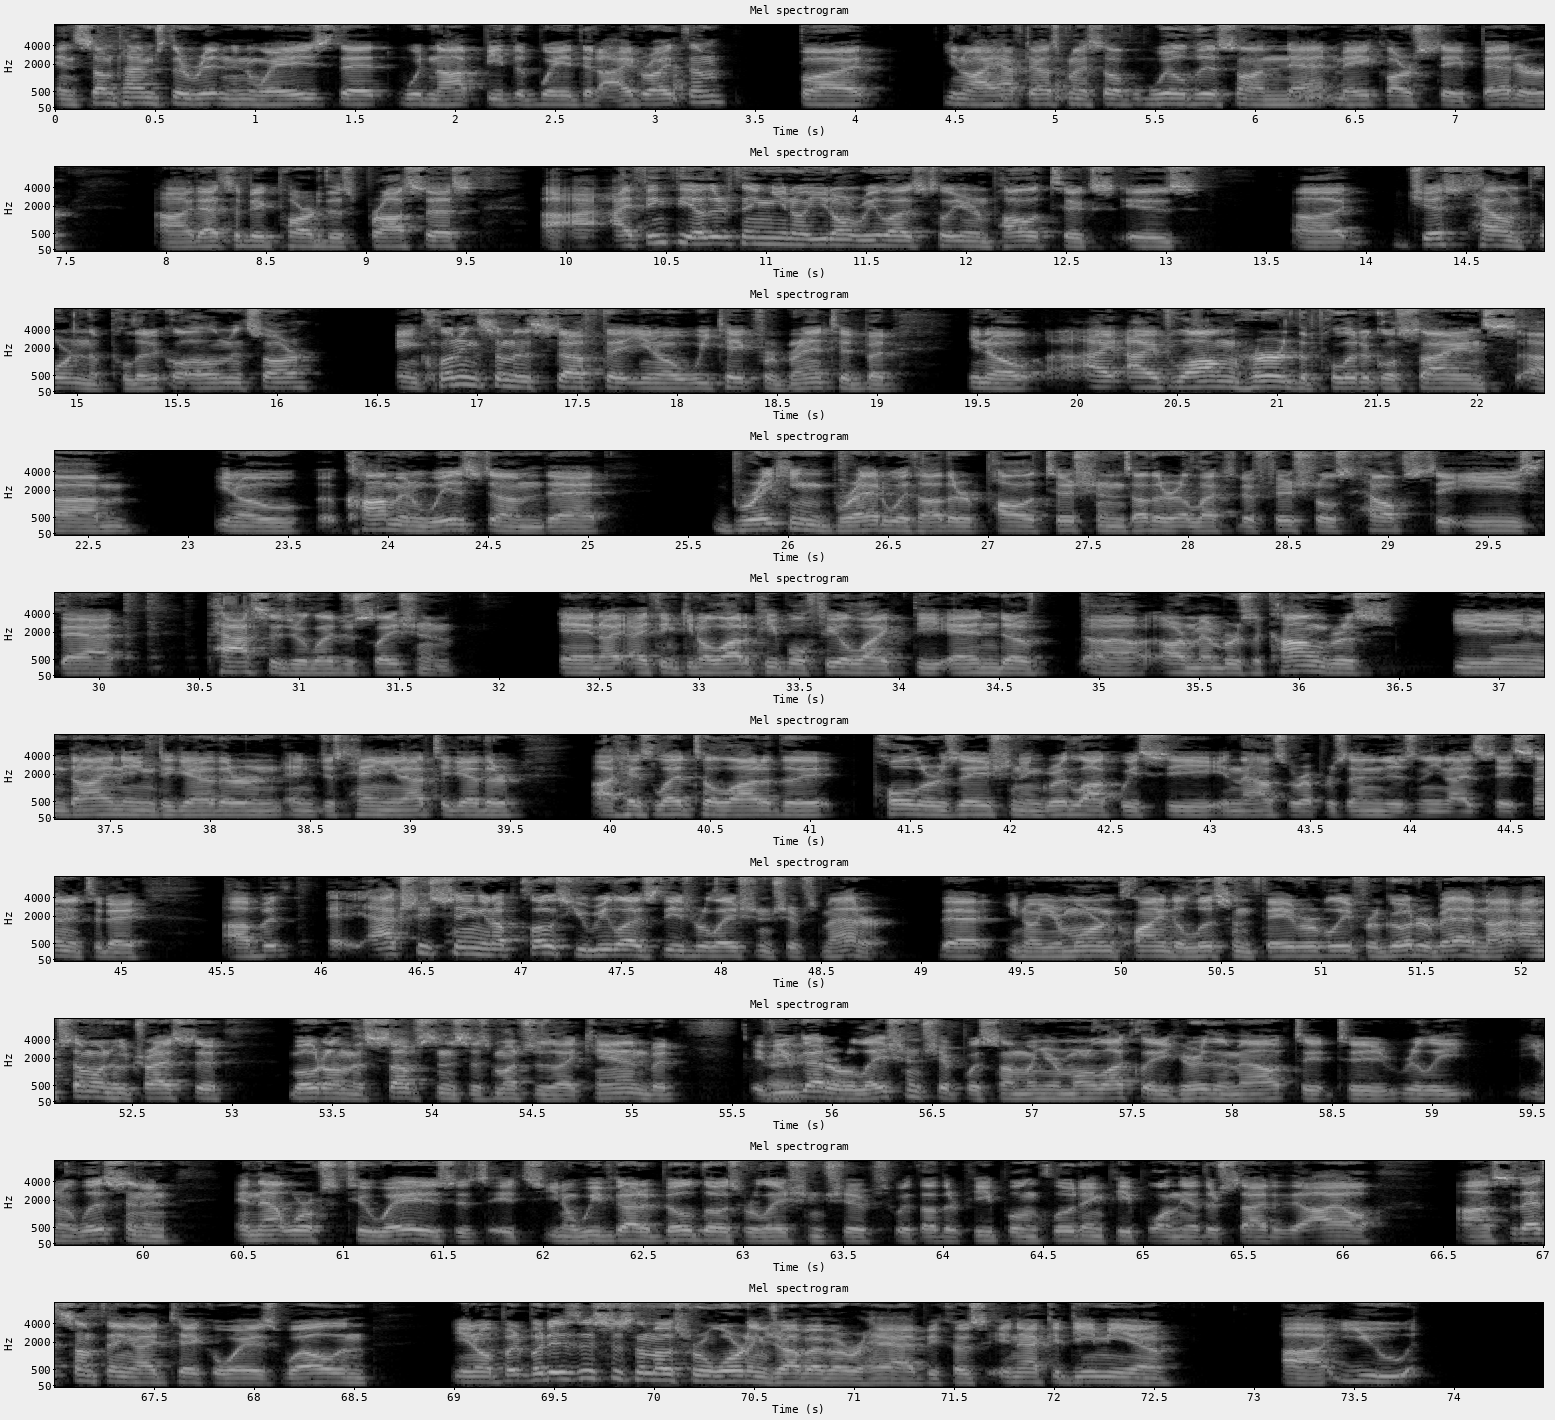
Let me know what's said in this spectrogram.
And sometimes they're written in ways that would not be the way that I'd write them. But you know, I have to ask myself, will this on net make our state better? Uh, that's a big part of this process. I, I, think the other thing you know you don't realize till you're in politics is uh, just how important the political elements are, including some of the stuff that you know we take for granted. But you know, I, have long heard the political science, um, you know, common wisdom that breaking bread with other politicians, other elected officials, helps to ease that passage of legislation. And I, I think you know a lot of people feel like the end of uh, our members of Congress eating and dining together and, and just hanging out together uh, has led to a lot of the polarization and gridlock we see in the House of Representatives and the United States Senate today. Uh, but actually seeing it up close, you realize these relationships matter. That you know you're more inclined to listen favorably for good or bad. And I, am someone who tries to vote on the substance as much as I can. But if right. you've got a relationship with someone, you're more likely to hear them out to, to really you know listen and and that works two ways. It's it's you know we've got to build those relationships with other people, including people on the other side of the aisle. Uh, so that's something I'd take away as well. And you know, but but this is the most rewarding job I've ever had because in academia, uh, you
